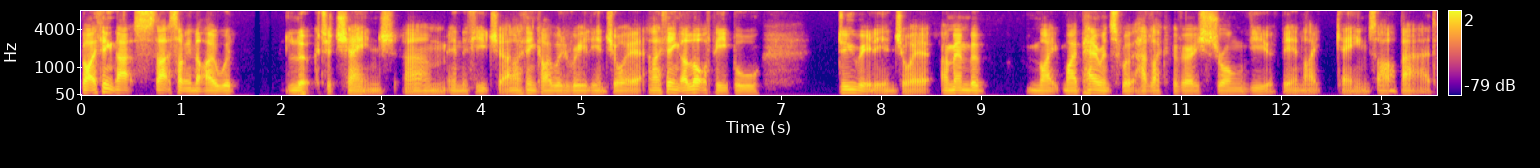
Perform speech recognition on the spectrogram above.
but I think that's that's something that I would look to change um, in the future, and I think I would really enjoy it. And I think a lot of people do really enjoy it. I remember my my parents were had like a very strong view of being like games are bad.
